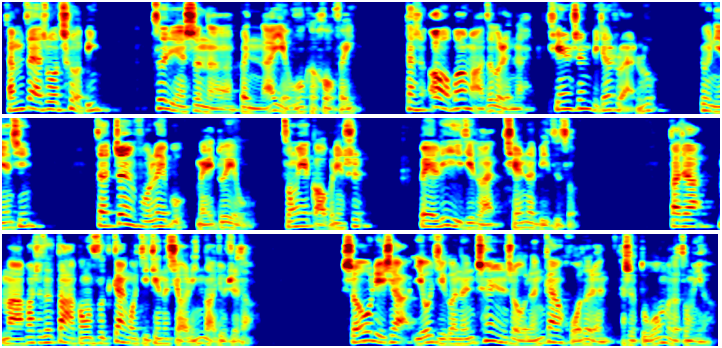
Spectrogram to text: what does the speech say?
咱们再说撤兵这件事呢，本来也无可厚非，但是奥巴马这个人呢，天生比较软弱，又年轻，在政府内部没队伍，总也搞不定事。被利益集团牵着鼻子走，大家哪怕是在大公司干过几天的小领导就知道，手底下有几个能趁手能干活的人，那是多么的重要。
